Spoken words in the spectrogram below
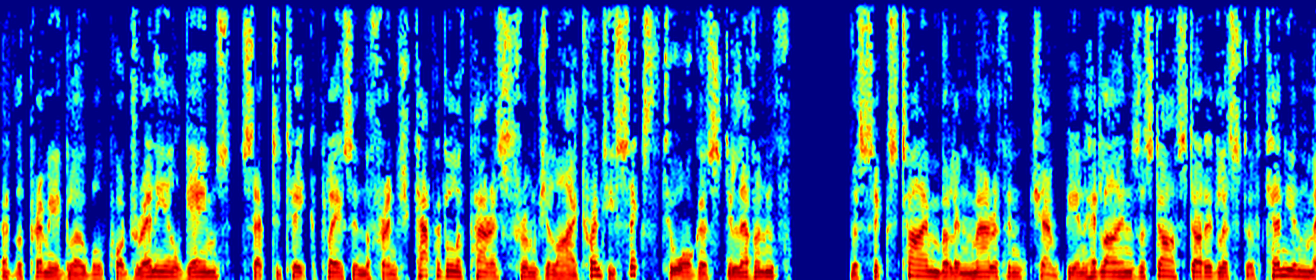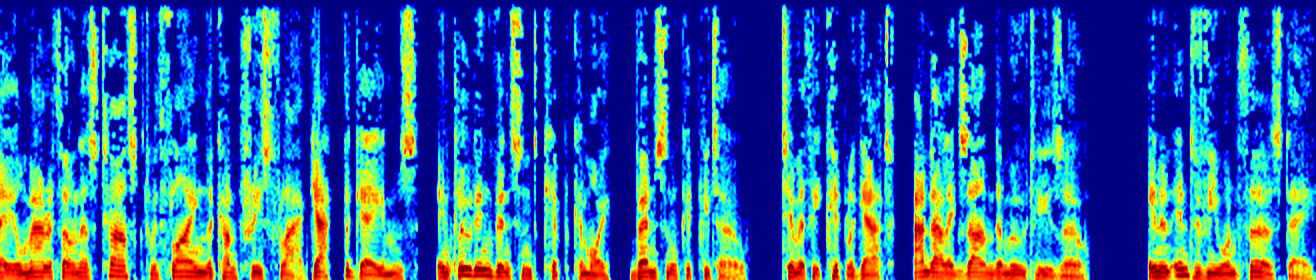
at the premier global quadrennial games set to take place in the French capital of Paris from July 26 to August 11. The six-time Berlin Marathon champion headlines a star-studded list of Kenyan male marathoners tasked with flying the country's flag at the Games, including Vincent Kipkemoi, Benson Kipkeito, Timothy Kiplagat, and Alexander Mutiso. In an interview on Thursday,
